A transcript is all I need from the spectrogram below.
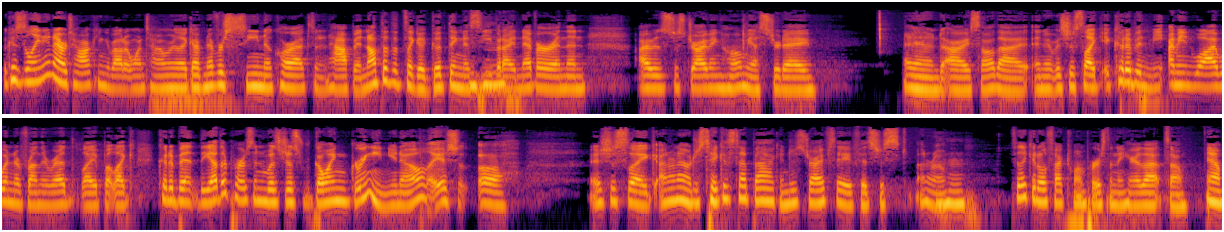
because Delaney and I were talking about it one time. We are like, I've never seen a car accident happen. Not that that's like a good thing to see, but mm-hmm. I never. And then I was just driving home yesterday, and I saw that, and it was just like it could have been me. I mean, well, I wouldn't have run the red light, but like could have been the other person was just going green. You know, like it's just, ugh. It's just like I don't know. Just take a step back and just drive safe. It's just I don't know. Mm-hmm. I feel like it'll affect one person to hear that. So yeah,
